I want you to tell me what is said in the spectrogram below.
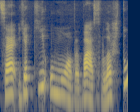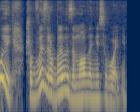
це які умови вас влаштують, щоб ви зробили замовлення сьогодні.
